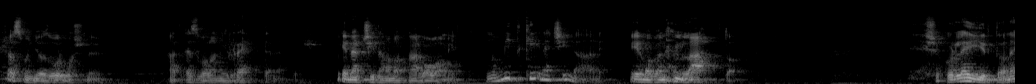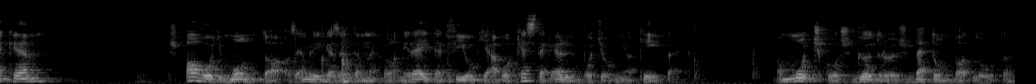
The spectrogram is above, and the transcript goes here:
És azt mondja az orvosnő, hát ez valami rettenetes. Miért nem csinálnak már valamit? Na mit kéne csinálni? Miért maga nem látta? És akkor leírta nekem, és ahogy mondta az emlékezetemnek valami rejtett fiókjából, kezdtek előpotyogni a képek. A mocskos, gödrös betonpadlót, a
